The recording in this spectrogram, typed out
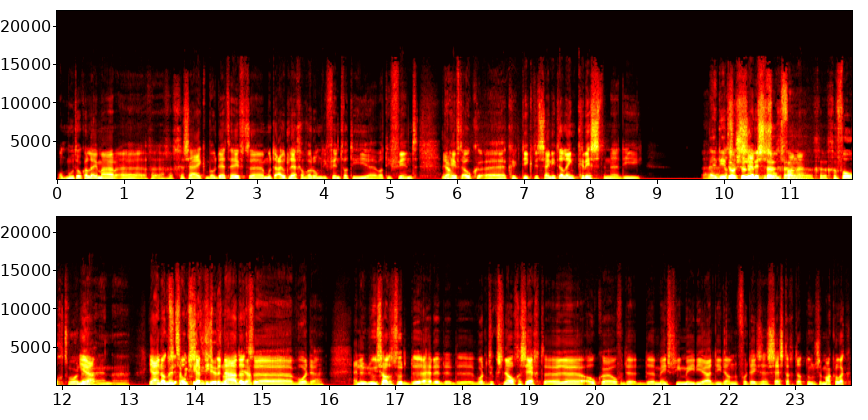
ontmoet ook alleen maar uh, ge gezeik. Baudet heeft uh, moeten uitleggen waarom hij vindt wat hij, wat hij vindt. En ja. heeft ook kritiek. Dus het zijn niet alleen christenen die, nee, die door journalisten ontvangen. Ge gevolgd worden. Ja. En, ja, en ook, ook sceptisch benaderd ja. uh, worden. En nu zal het wordt natuurlijk snel gezegd, uh, ook uh, over de, de mainstream media, die dan voor D66, dat doen ze makkelijk.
